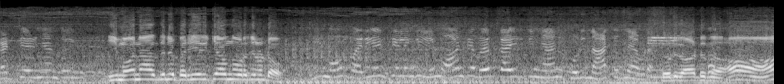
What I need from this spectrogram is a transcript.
കടിച്ചു കഴിഞ്ഞാൽ ഈ മോൻ അതിന് പരിഹരിക്കാമെന്ന് പറഞ്ഞിട്ടുണ്ടോ? ഈ മോൻ പരിഹരിച്ചില്ലെങ്കിൽ ഈ മോന്റെ പേർക്കായിരിക്കും ഞാൻ കൊടി നാട്ടുന്നത് അവിടെ. കൊടി നാട്ടുന്നത്. ആ ആ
